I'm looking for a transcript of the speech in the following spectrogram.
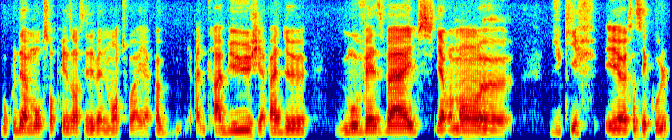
beaucoup d'amour sont présents à ces événements, tu vois? Il y a pas a pas de grabuge, il y a pas de mauvaises vibes, il y a vraiment, du kiff et heu, ça, c'est cool.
